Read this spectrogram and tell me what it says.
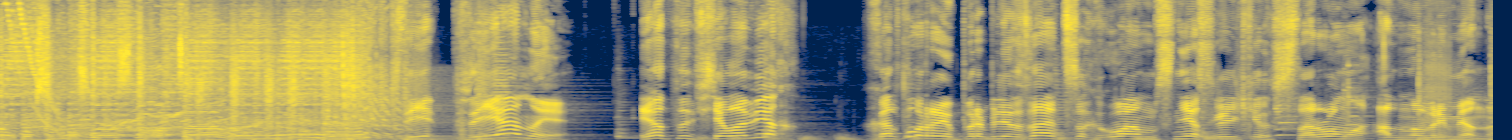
это самое сложно в целом мире. Пьяные – это человек, который приближается к вам с нескольких сторон одновременно.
